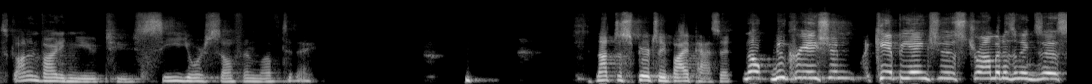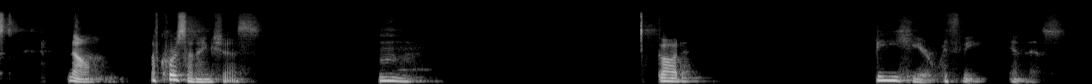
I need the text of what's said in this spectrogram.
Is God inviting you to see yourself in love today? Not to spiritually bypass it. Nope, new creation. I can't be anxious. Trauma doesn't exist. No, of course I'm anxious. Mm. God, be here with me in this.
